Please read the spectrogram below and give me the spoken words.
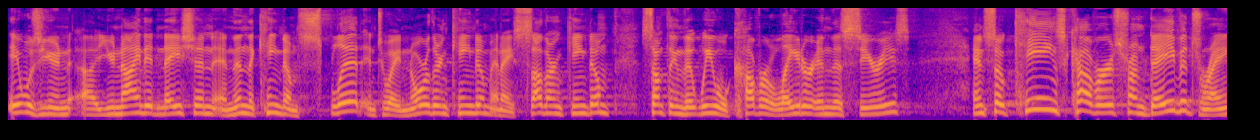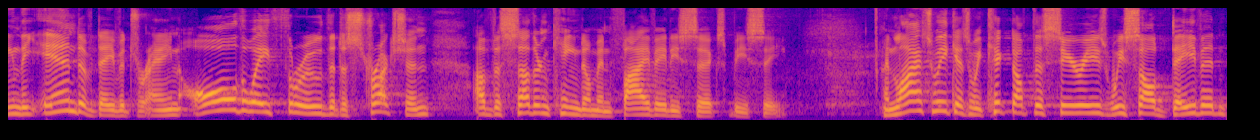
it was a united nation, and then the kingdom split into a northern kingdom and a southern kingdom, something that we will cover later in this series. And so, Kings covers from David's reign, the end of David's reign, all the way through the destruction of the southern kingdom in 586 BC. And last week, as we kicked off this series, we saw David,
